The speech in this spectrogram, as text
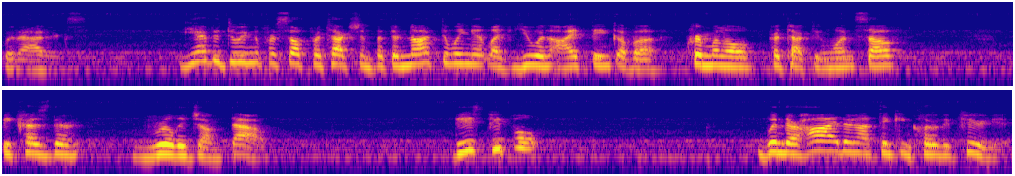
with addicts. Yeah, they're doing it for self protection, but they're not doing it like you and I think of a criminal protecting oneself, because they're really jumped out. These people when they're high, they're not thinking clearly, period.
